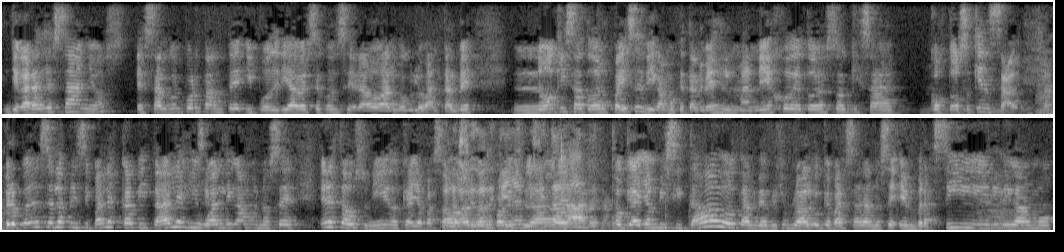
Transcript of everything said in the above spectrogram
llegar a 10 años es algo importante y podría haberse considerado algo global. Tal vez no quizá todos los países, digamos que tal vez el manejo de todo eso quizás costoso, quién sabe. Pero pueden ser las principales capitales, igual digamos, no sé, en Estados Unidos que haya pasado O algo en par de ciudades, visitado o que hayan visitado, tal vez, por ejemplo, algo que pasara, no sé, en Brasil, digamos.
